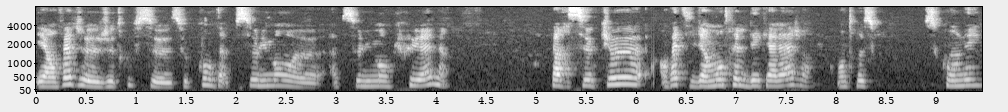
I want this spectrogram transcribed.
Et en fait, je, trouve ce, conte absolument, euh, absolument cruel, parce que, en fait, il vient montrer le décalage entre ce, ce qu'on est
